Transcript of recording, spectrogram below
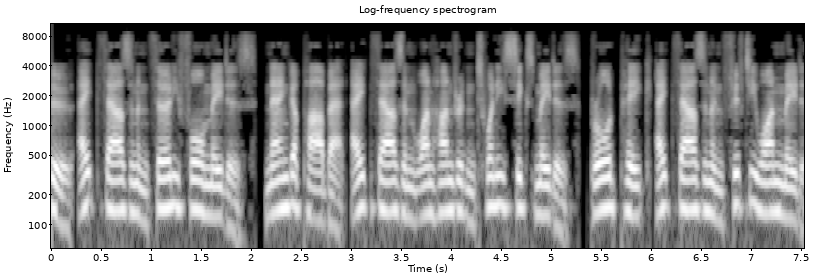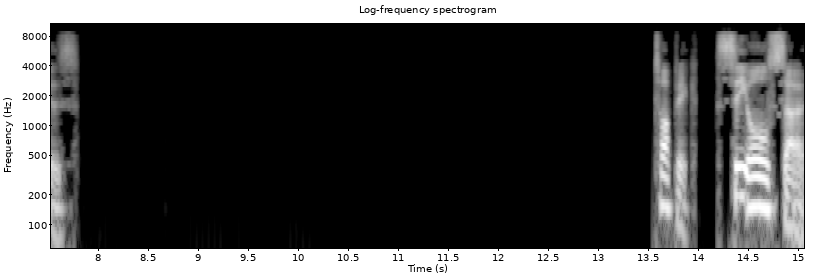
II 8,034 meters, Nanga Nanga Parbat 8126 meters, Broad Peak 8051 meters. Topic. See also.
